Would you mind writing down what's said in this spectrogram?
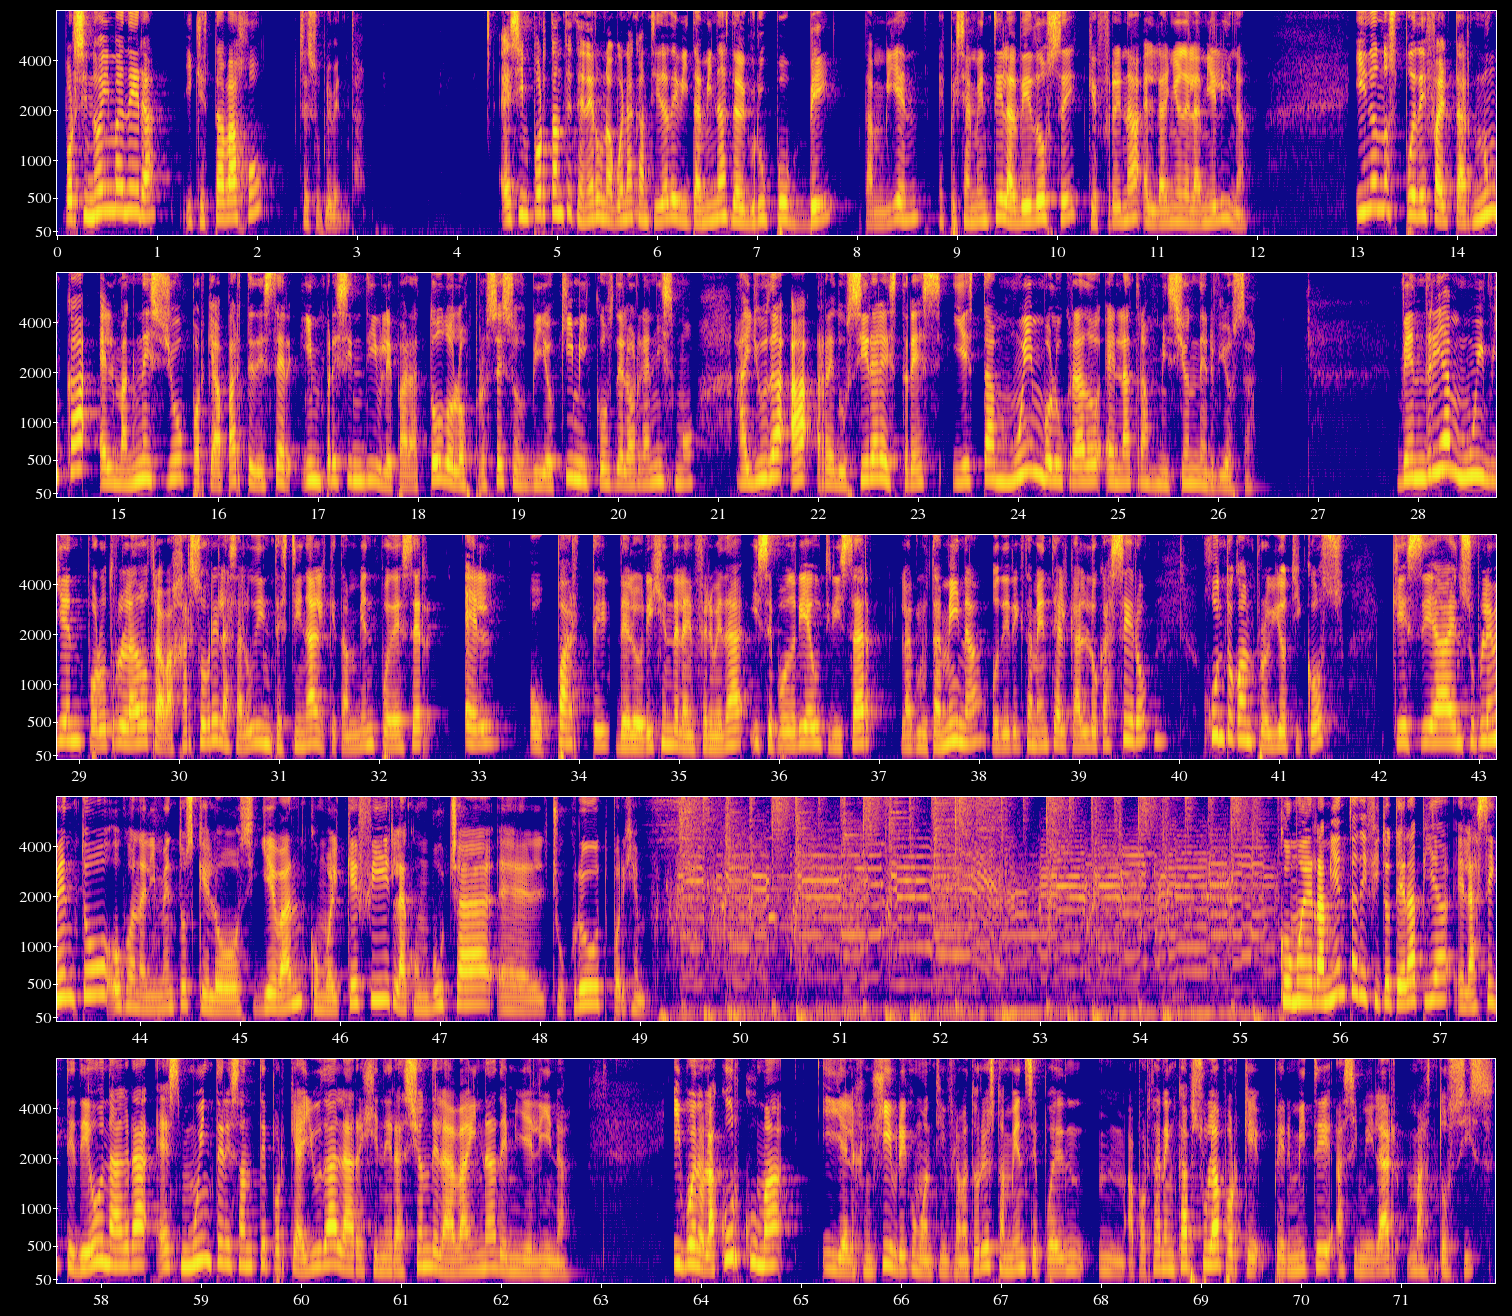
Por si no hay manera y que está bajo, se suplementa. Es importante tener una buena cantidad de vitaminas del grupo B también, especialmente la B12 que frena el daño de la mielina. Y no nos puede faltar nunca el magnesio porque aparte de ser imprescindible para todos los procesos bioquímicos del organismo, ayuda a reducir el estrés y está muy involucrado en la transmisión nerviosa. Vendría muy bien, por otro lado, trabajar sobre la salud intestinal, que también puede ser el o parte del origen de la enfermedad y se podría utilizar la glutamina o directamente al caldo casero, junto con probióticos, que sea en suplemento o con alimentos que los llevan, como el kefir, la kombucha, el chucrut, por ejemplo. Como herramienta de fitoterapia, el aceite de onagra es muy interesante porque ayuda a la regeneración de la vaina de mielina. Y bueno, la cúrcuma y el jengibre como antiinflamatorios también se pueden mm, aportar en cápsula porque permite asimilar más dosis.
